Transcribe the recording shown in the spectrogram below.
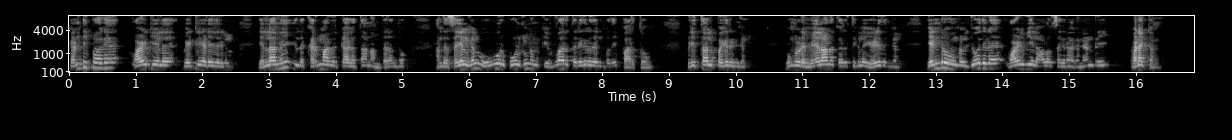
கண்டிப்பாக வாழ்க்கையில் வெற்றி அடைவீர்கள். எல்லாமே இந்த கர்மாவிற்காகத்தான் நாம் பிறந்தோம். அந்த செயல்கள் ஒவ்வொரு கோள்களும் நமக்கு எவ்வாறு தருகிறது என்பதை பார்த்தோம். பிடித்தால் பகிருங்கள். உங்களுடைய மேலான கருத்துக்களை எழுதுங்கள். என்று உங்கள் ஜோதிட வாழ்வியல் ஆலோசகராக நன்றி. வணக்கம்.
